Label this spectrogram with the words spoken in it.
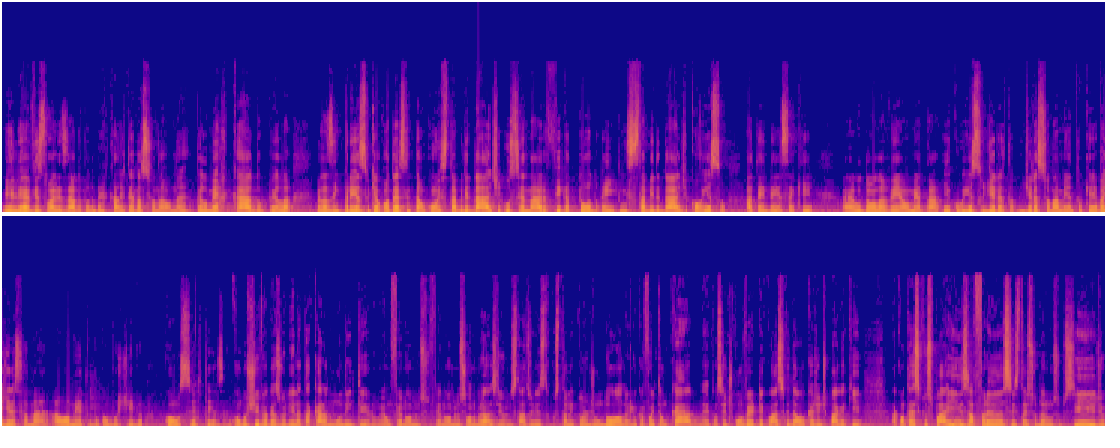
ele é visualizado pelo mercado internacional, né? Pelo mercado, pela, pelas empresas. O que acontece então? Com estabilidade, o cenário fica todo em instabilidade. Com isso, a tendência é que é, o dólar vem a aumentar. E com isso, direcionamento o quê? Vai direcionar ao aumento do combustível, com certeza. O combustível, a gasolina, está caro no mundo inteiro, não é um fenômeno, fenômeno só no Brasil. Nos Estados Unidos está custando em torno de um dólar, nunca foi tão caro. Né? Então, se a gente converter, quase que dá o que a gente paga aqui. Acontece que os países, a França está estudando um subsídio.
